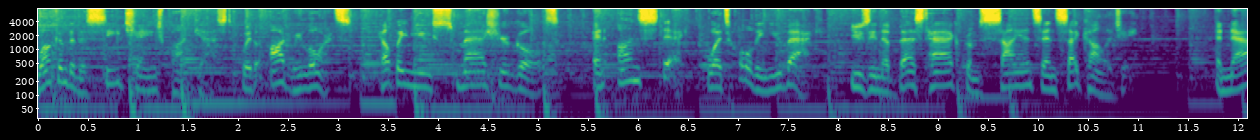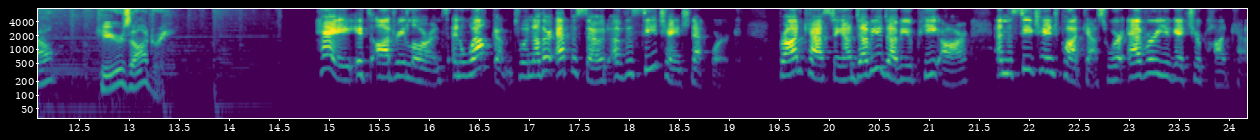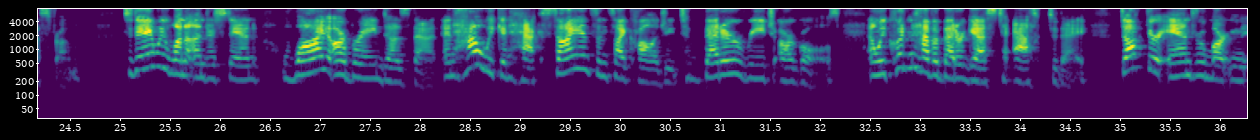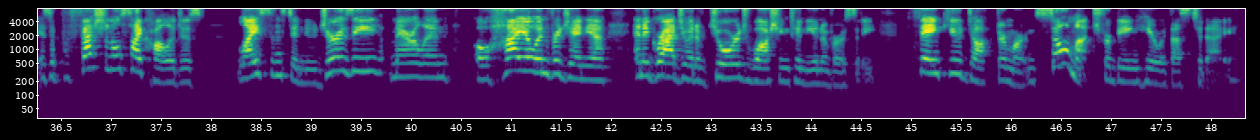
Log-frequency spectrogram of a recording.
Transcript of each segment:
Welcome to the Sea Change Podcast with Audrey Lawrence, helping you smash your goals and unstick what's holding you back using the best hack from science and psychology. And now, here's Audrey. Hey, it's Audrey Lawrence, and welcome to another episode of the Sea Change Network, broadcasting on WWPR and the Sea Change Podcast, wherever you get your podcasts from. Today, we want to understand why our brain does that and how we can hack science and psychology to better reach our goals. And we couldn't have a better guest to ask today. Dr. Andrew Martin is a professional psychologist licensed in New Jersey, Maryland, Ohio, and Virginia, and a graduate of George Washington University. Thank you, Dr. Martin, so much for being here with us today.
